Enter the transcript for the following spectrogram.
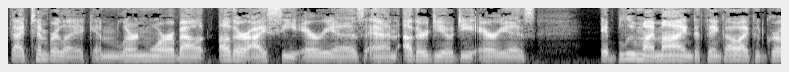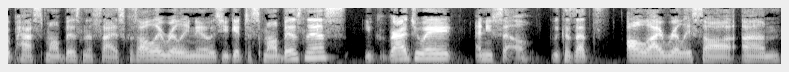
Guy Timberlake and learned more about other IC areas and other DoD areas, it blew my mind to think, oh, I could grow past small business size because all I really knew is you get to small business, you graduate, and you sell because that's all I really saw um,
